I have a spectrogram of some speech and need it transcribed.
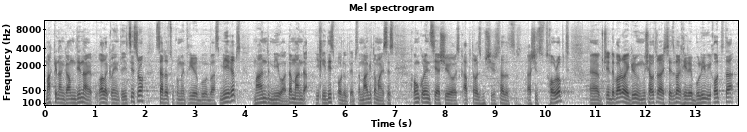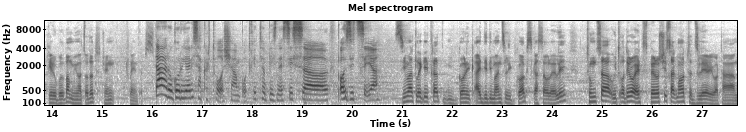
მაქედან გამომდინარე ყველა კლიენტი იცის რომ სადაც უფრო მეტ ღირებულებას მიიღებს მანდ მივა და მანდ იყიდის პროდუქტებს. და მაგიტომ არის ეს კონკურენციაში ეს კაპიტალიზმში სადაც რაშიც ცხოვრობთ გჭირდება რომ ეგრევე იმუშაოთ რა შეიძლება ღირებული ვიყოთ და ღირებულება მივაწოდოთ ჩვენ კლიენტებს. და როგორი არის საქართველოს ამ კუთხით ბიზნესის პოზიცია? სიმართლე გითხრათ მგონი კაი დიდი მანძილი გვაქვს გასავლელი თუმცა ვიტყოდი რომ ერთ სფეროში საკმაოდ ძლიერი ვართ ამ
